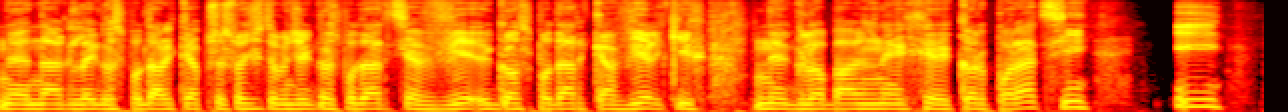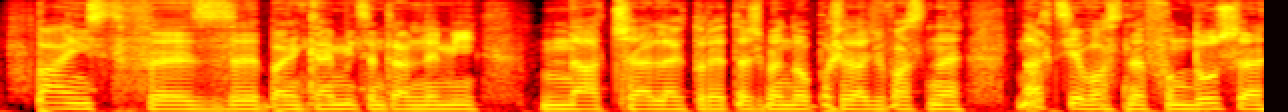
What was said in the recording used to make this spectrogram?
e, nagle gospodarka w przyszłości to będzie gospodarka, gospodarka wielkich globalnych korporacji i państw z bankami centralnymi na czele, które też będą posiadać własne akcje, własne fundusze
